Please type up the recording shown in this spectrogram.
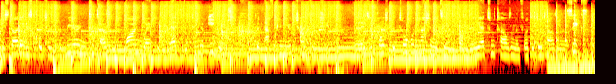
He started his coaching career in 2001 where he led the Junior Eagles to the African Youth Championship. He later coached the Togo national team from the year 2004 to 2006,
